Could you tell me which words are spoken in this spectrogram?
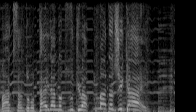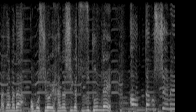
マークさんとの対談の続きはまた次回。まだまだ面白い話が続くんでお楽しみに。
